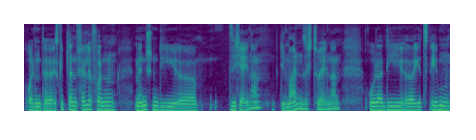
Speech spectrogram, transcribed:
Und äh, es gibt dann Fälle von Menschen, die äh, sich erinnern, die meinen sich zu erinnern oder die äh, jetzt eben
